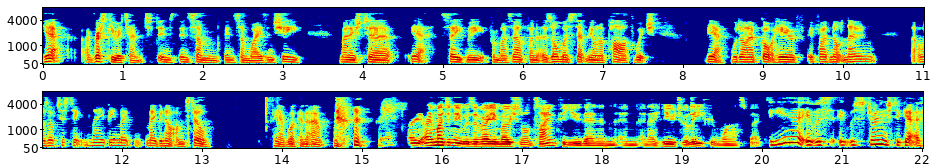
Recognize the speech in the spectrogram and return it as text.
yeah, a rescue attempt in in some in some ways, and she managed to yeah save me from myself and has almost set me on a path which yeah would I have got here if, if I'd not known that I was autistic? Maybe, maybe, maybe not. I'm still yeah working it out. I, I, imagine it was a very emotional time for you then, and, and, and a huge relief in one aspect. Yeah, it was it was strange to get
